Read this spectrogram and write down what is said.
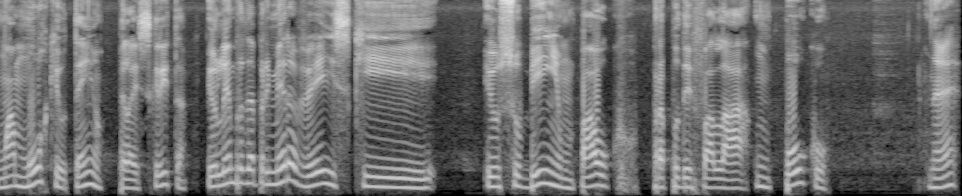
um amor que eu tenho pela escrita, eu lembro da primeira vez que eu subi em um palco para poder falar um pouco, né,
